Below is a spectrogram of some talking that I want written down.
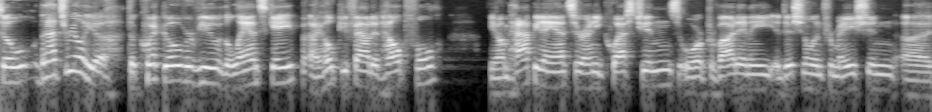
So that's really a, the quick overview of the landscape. I hope you found it helpful. You know, I'm happy to answer any questions or provide any additional information uh,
